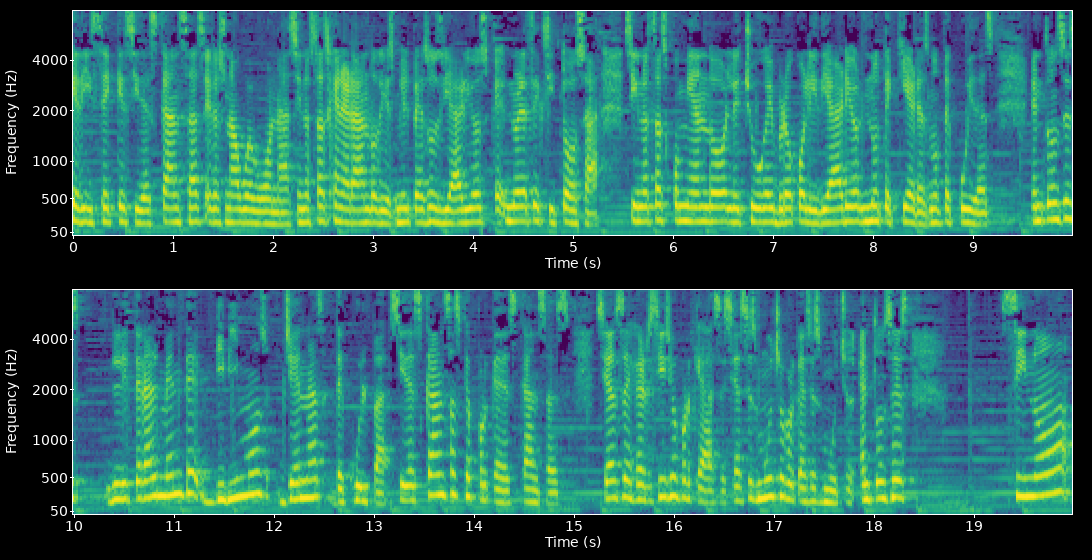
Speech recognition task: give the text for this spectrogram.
que dice que si descansas eres una huevona, si no estás generando 10 mil pesos diarios eh, no eres exitosa, si no estás comiendo lechuga y brócoli diario no te quieres, no te cuidas. Entonces, literalmente vivimos llenas de culpa. Si descansas, que porque descansas. Si haces ejercicio, porque haces. Si haces mucho, porque haces mucho. Entonces, si no,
